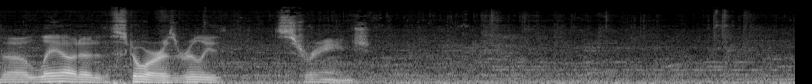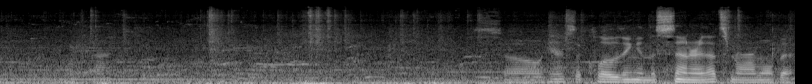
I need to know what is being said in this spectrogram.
the layout of the store is really strange. So here's the clothing in the center. That's normal, but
